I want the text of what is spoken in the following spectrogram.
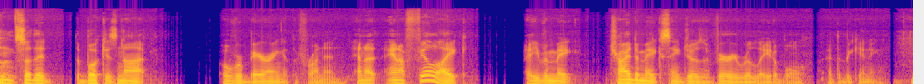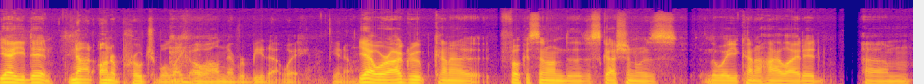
so that the book is not overbearing at the front end. And I and I feel like I even make tried to make Saint Joseph very relatable at the beginning, yeah, you did. not unapproachable. Like, oh, I'll never be that way. You know. Yeah, where our group kind of focusing on the discussion was the way you kind of highlighted um,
